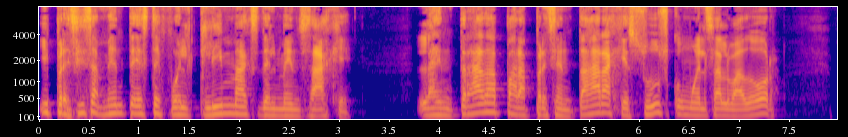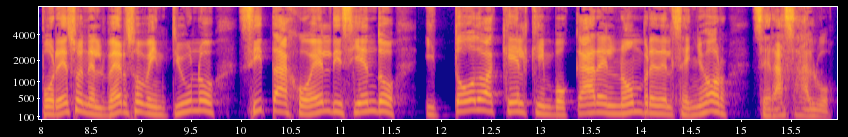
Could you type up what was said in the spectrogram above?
Y precisamente este fue el clímax del mensaje la entrada para presentar a Jesús como el Salvador. Por eso en el verso 21 cita a Joel diciendo, y todo aquel que invocar el nombre del Señor será salvo.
